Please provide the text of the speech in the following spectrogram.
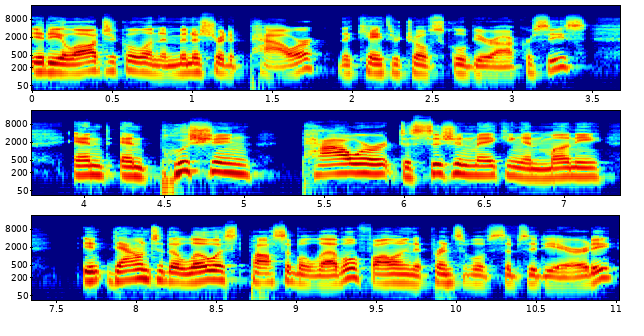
ideological and administrative power, the K through 12 school bureaucracies, and and pushing power, decision making, and money in, down to the lowest possible level, following the principle of subsidiarity,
